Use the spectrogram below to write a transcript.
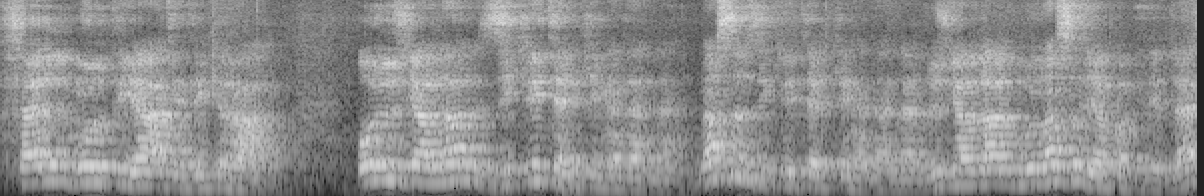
Fel mulkiyati zikra. O rüzgarlar zikri telkin ederler. Nasıl zikri telkin ederler? Rüzgarlar bunu nasıl yapabilirler?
